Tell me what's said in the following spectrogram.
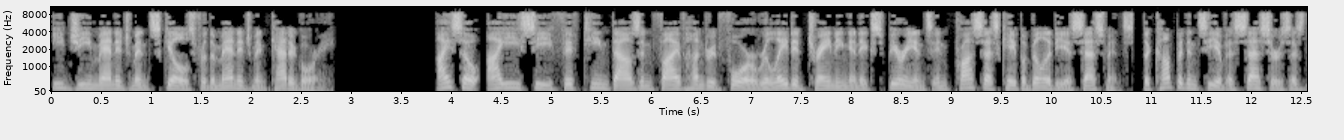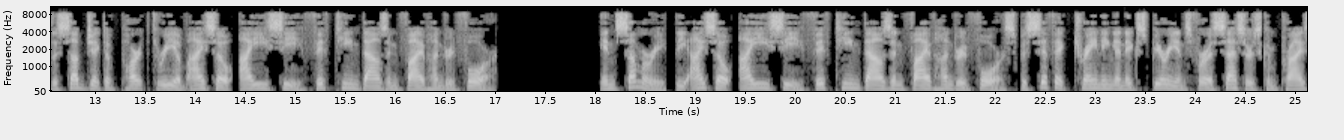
e.g. management skills for the management category ISO IEC 15504 related training and experience in process capability assessments. The competency of assessors is the subject of Part 3 of ISO IEC 15504. In summary, the ISO IEC 15504 specific training and experience for assessors comprise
